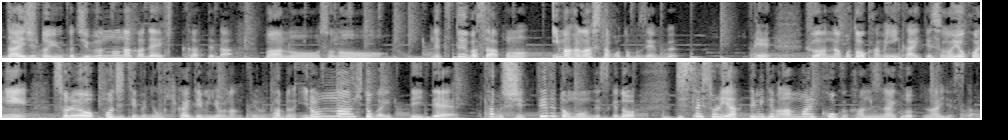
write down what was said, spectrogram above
大事というか自分の中で引っかかってた、まああの、その、ね、例えばさ、この、今話したことも全部、えー、不安なことを紙に書いて、その横に、それをポジティブに置き換えてみようなんていうの多分いろんな人が言っていて、多分知ってると思うんですけど、実際それやってみてもあんまり効果感じないことってないですか？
